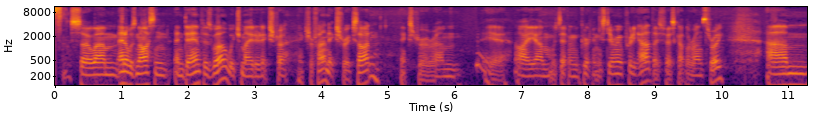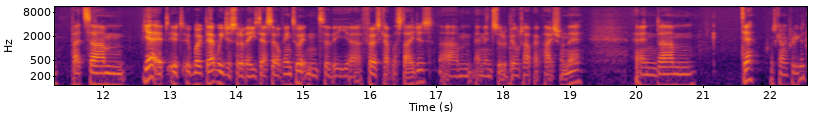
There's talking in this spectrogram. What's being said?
So, um, and it was nice and, and damp as well, which made it extra extra fun, extra exciting, extra. Um, yeah, I um, was definitely gripping the steering pretty hard those first couple of runs through. Um, but um, yeah, it, it, it worked out. We just sort of eased ourselves into it into the uh, first couple of stages, um, and then sort of built up our pace from there. And yeah, it was going pretty good.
